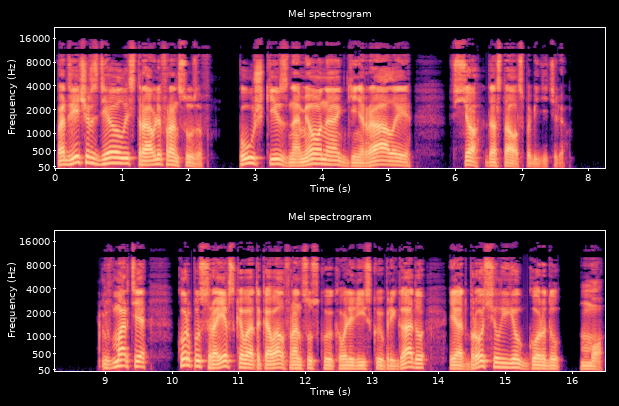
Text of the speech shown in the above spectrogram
Под вечер сделалась травля французов. Пушки, знамена, генералы – все досталось победителю. В марте корпус Раевского атаковал французскую кавалерийскую бригаду и отбросил ее к городу Мо.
